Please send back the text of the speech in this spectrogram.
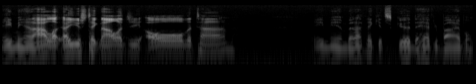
Amen. I, I use technology all the time. Amen. But I think it's good to have your Bible.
